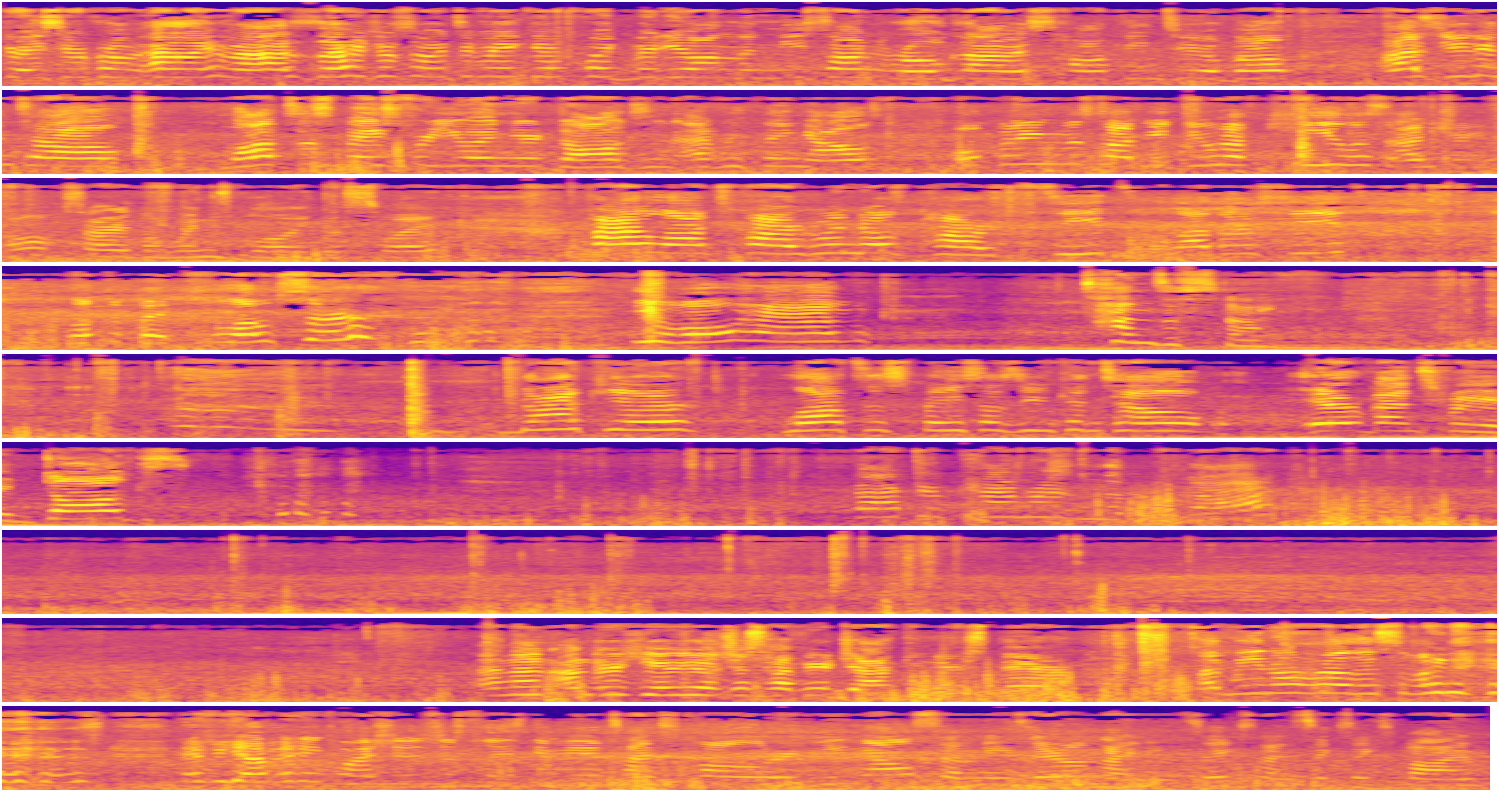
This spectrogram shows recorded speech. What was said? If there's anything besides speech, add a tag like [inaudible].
Grace here from LA Mazda. I just wanted to make a quick video on the Nissan Rogue that I was talking to you about. As you can tell, lots of space for you and your dogs and everything else. Opening this up, you do have keyless entry. Oh, sorry, the wind's blowing this way. Power locks, powered windows, powered seats, leather seats. Look a bit closer. [laughs] you will have tons of stuff. [sighs] Back here, lots of space as you can tell. Air vents for your dogs. [laughs] Backup camera in the back. And then under here, you'll just have your jack and your spare. Let me know how this one [laughs] is. If you have any questions, just please give me a text, call, or email 780-986-9665.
